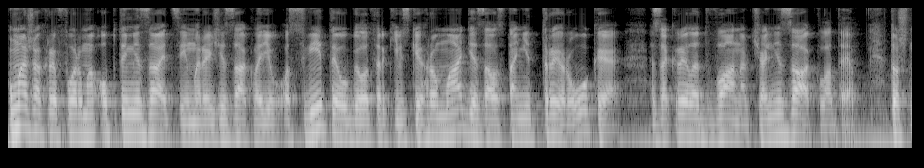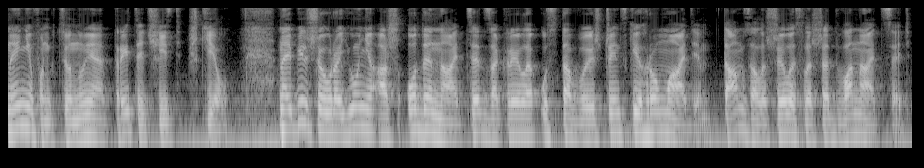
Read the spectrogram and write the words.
У межах реформи оптимізації мережі закладів освіти у Білоцерківській громаді за останні три роки закрили два навчальні заклади. Тож нині функціонує 36 шкіл. Найбільше у районі аж 11 закрили у Ставищенській громаді. Там залишилось лише 12.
